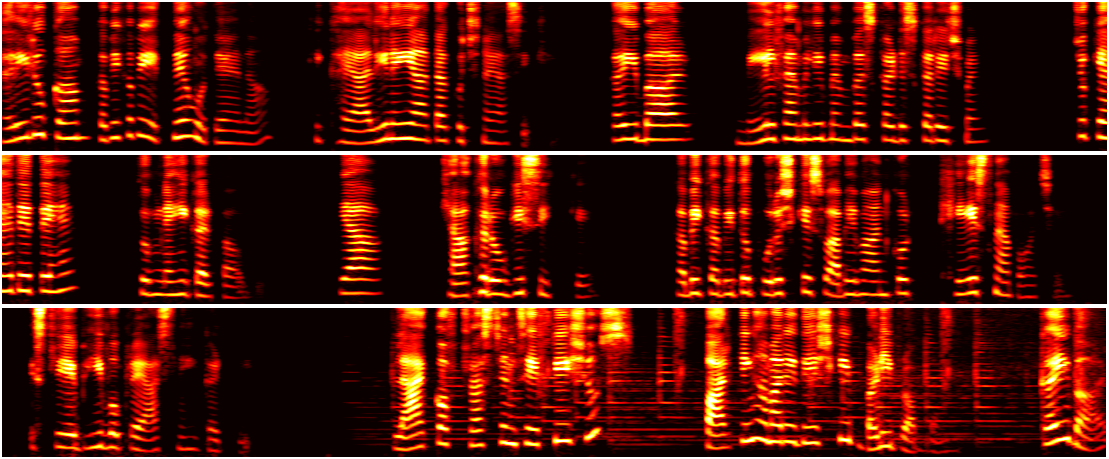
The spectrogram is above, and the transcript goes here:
घरेलू काम कभी कभी इतने होते हैं ना कि ख्याल ही नहीं आता कुछ नया सीखें। कई बार मेल फैमिली मेंबर्स का डिस्करेजमेंट, जो कह देते हैं, तुम नहीं कर पाओगी या क्या करोगी सीख के? कभी कभी तो पुरुष के स्वाभिमान को ठेस ना पहुँचे, इसलिए भी वो प्रयास नहीं करती। Lack of trust and safety issues parking हमारे देश की बड़ी प्रॉब्लम है। कई बार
